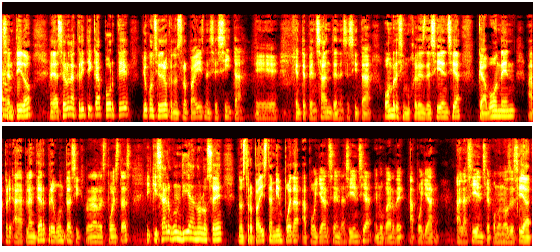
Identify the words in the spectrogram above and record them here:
sentido. Eh, hacer una crítica porque yo considero que nuestro país necesita eh, gente pensante, necesita hombres y mujeres de ciencia que abonen a, a plantear preguntas y explorar respuestas y quizá algún día, no lo sé, nuestro país también pueda apoyar en la ciencia en lugar de apoyar a la ciencia, como nos decía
